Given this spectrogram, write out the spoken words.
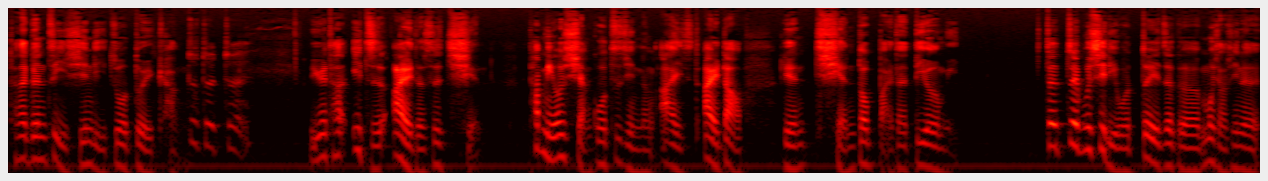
他在跟自己心里做对抗。对对对，因为他一直爱的是钱，他没有想过自己能爱爱到连钱都摆在第二名。在这部戏里，我对这个莫小青的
